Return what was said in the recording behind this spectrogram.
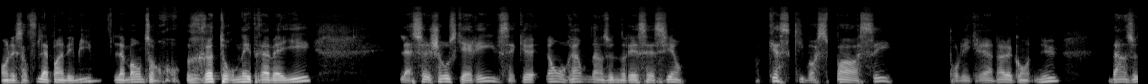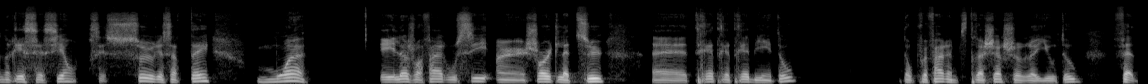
on est sorti de la pandémie, le monde sont retournés travailler. La seule chose qui arrive, c'est que là, on rentre dans une récession. Qu'est-ce qui va se passer pour les créateurs de contenu dans une récession? C'est sûr et certain. Moi, et là, je vais faire aussi un short là-dessus euh, très, très, très bientôt. Donc, vous pouvez faire une petite recherche sur euh, YouTube. Faites,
